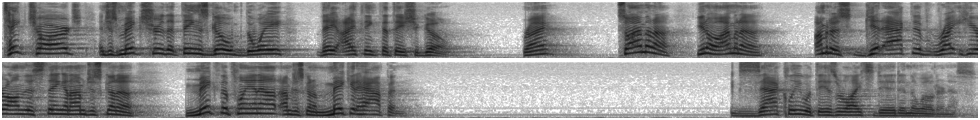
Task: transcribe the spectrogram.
take charge, and just make sure that things go the way they, I think that they should go. Right? So I'm gonna, you know, I'm gonna, I'm gonna get active right here on this thing, and I'm just gonna make the plan out, I'm just going to make it happen. Exactly what the Israelites did in the wilderness.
